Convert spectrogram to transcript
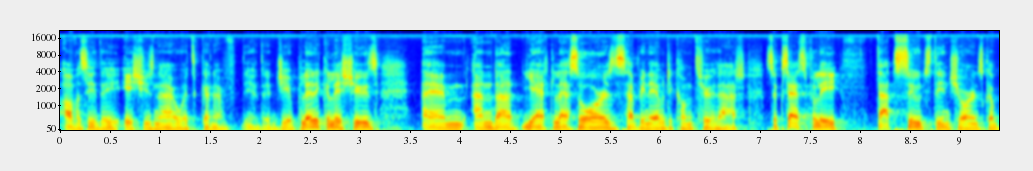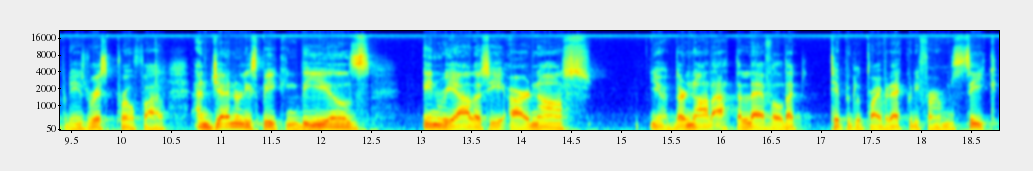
obviously the issues now with kind of you know, the geopolitical issues, um, and that yet lessors have been able to come through that successfully. That suits the insurance company's risk profile. And generally speaking, the yields in reality are not, you know, they're not at the level that typical private equity firms seek,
